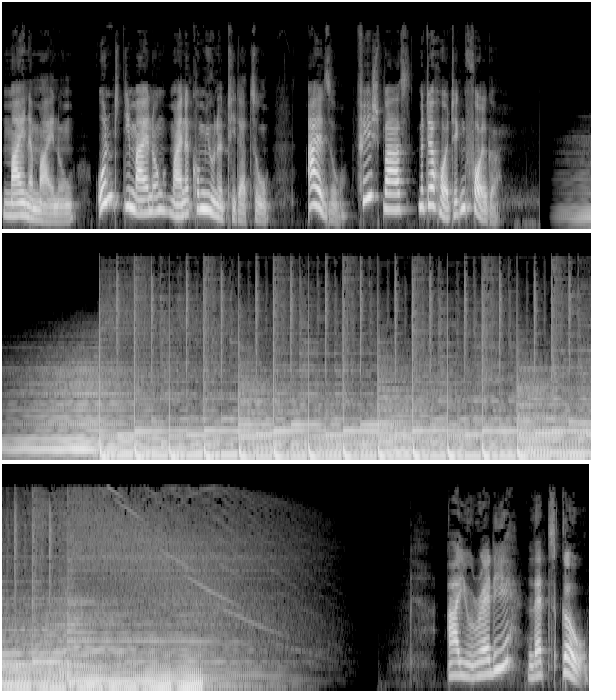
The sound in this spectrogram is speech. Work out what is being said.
meine Meinung und die Meinung meiner Community dazu. Also, viel Spaß mit der heutigen Folge. Are you ready? Let's go.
